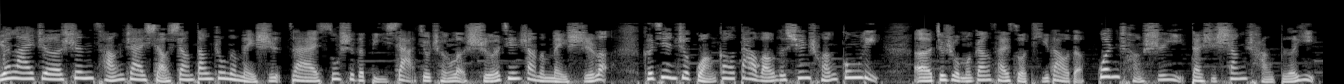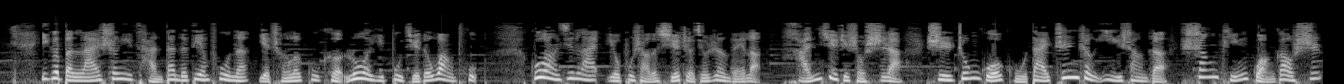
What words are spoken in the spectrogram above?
原来这深藏在小巷当中的美食，在苏轼的笔下就成了舌尖上的美食了。可见这广告大王的宣传功力，呃，就是我们刚才所提到的官场失意，但是商场得意。一个本来生意惨淡的店铺呢，也成了顾客络绎不绝的旺铺。古往今来，有不少的学者就认为了《韩剧》这首诗啊，是中国古代真正意义上的商品广告诗。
